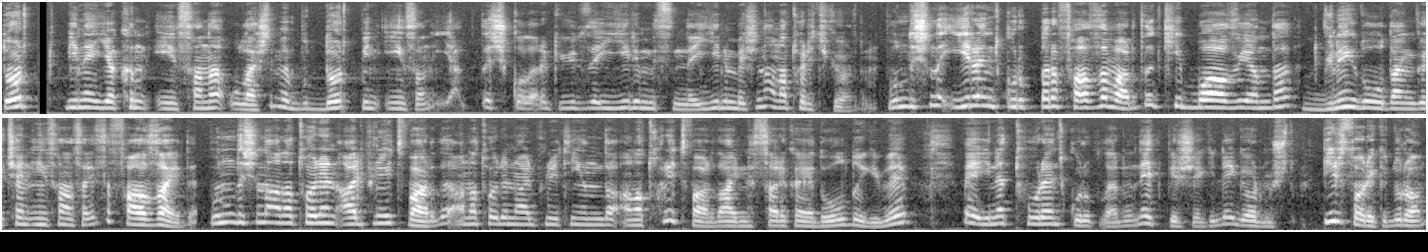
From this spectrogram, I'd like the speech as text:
4000'e yakın insana ulaştım ve bu 4000 insanın yaklaşık olarak %20'sinde 25'inde Anatolit gördüm. Bunun dışında İranit grupları fazla vardı ki Boğazıyan'da Güneydoğu'dan göçen insan sayısı fazlaydı. Bunun dışında Anatolian Alpinoid vardı. Anatolian Alpinoid'in yanında Anatolit vardı aynı Sarıkaya'da olduğu gibi ve yine Turent gruplarını net bir şekilde görmüştüm. Bir sonraki duram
